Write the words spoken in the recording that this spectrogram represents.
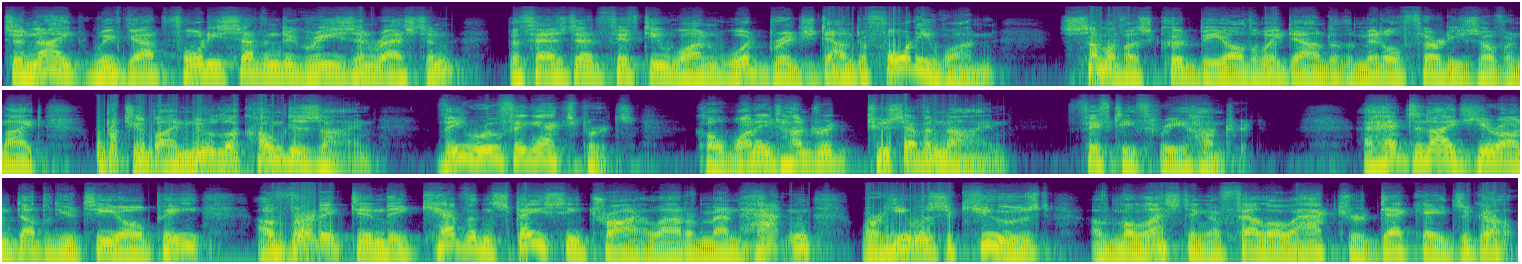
Tonight, we've got 47 degrees in Reston, Bethesda at 51, Woodbridge down to 41. Some of us could be all the way down to the middle 30s overnight. Brought to you by New Look Home Design, the roofing experts. Call 1 800 279 5300. Ahead tonight here on WTOP, a verdict in the Kevin Spacey trial out of Manhattan, where he was accused of molesting a fellow actor decades ago.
